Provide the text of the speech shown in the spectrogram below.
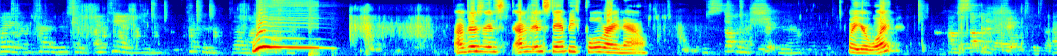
Wait, I'm trying to do some. I can't. You took it. Uh, Whee! I'm just in I'm in Stampy's pool right now. I'm stuck in the ship now. Wait, you're what? I'm stuck in the ship. I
